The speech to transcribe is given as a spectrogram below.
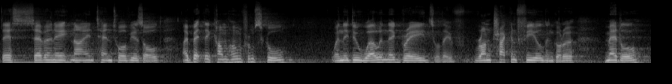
They're 7, 8, 9, 10, 12 years old. I bet they come home from school when they do well in their grades, or they've run track and field and got a medal,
